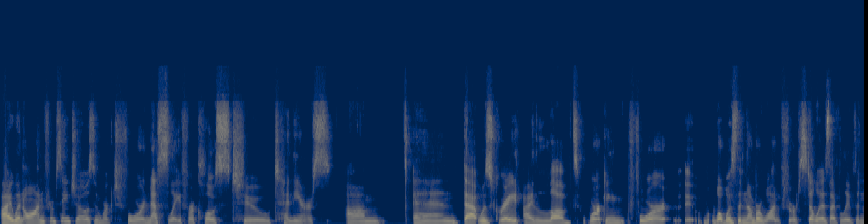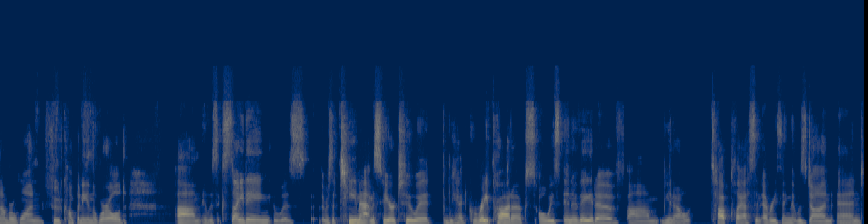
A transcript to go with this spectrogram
I went on from St. Joe's and worked for Nestle for close to 10 years. Um, and that was great. I loved working for eh, what was the number one, for still is, I believe, the number one food company in the world. Um, it was exciting. It was there was a team atmosphere to it. We had great products, always innovative. Um, you know, top class in everything that was done. And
